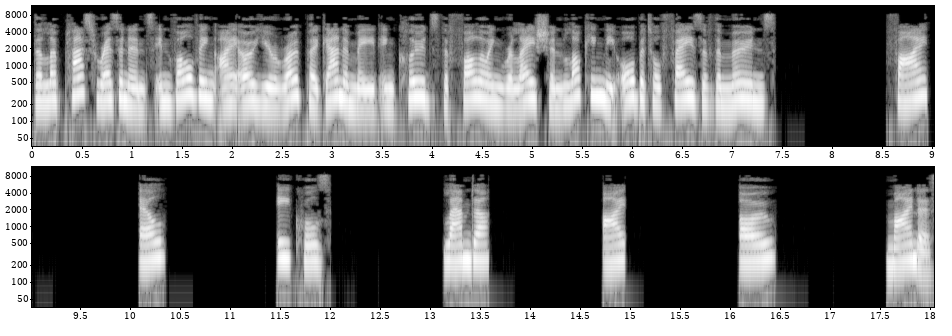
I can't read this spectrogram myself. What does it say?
The Laplace resonance involving Io Europa Ganymede includes the following relation locking the orbital phase of the moons phi l equals lambda I O minus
